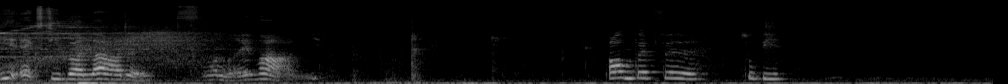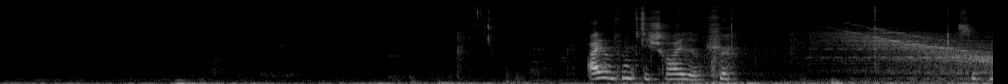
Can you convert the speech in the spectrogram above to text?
IX, die Ballade von Revali. Baumwipfel. Supi. Einundfünfzig Schreine. Supi.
